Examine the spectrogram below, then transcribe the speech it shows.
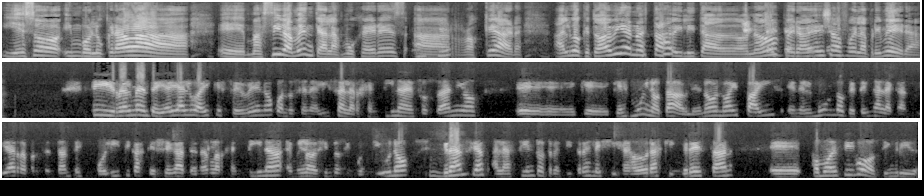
y, eso involucraba eh, masivamente a las mujeres a rosquear, algo que todavía no está habilitado, ¿no? Pero ella fue la primera. Sí, realmente, y hay algo ahí que se ve, ¿no? Cuando se analiza la Argentina de esos años, eh, que, es muy notable, ¿no? No hay país en el mundo que tenga la cantidad de representantes políticas que llega a tener la Argentina en 1951, gracias a las 133 legisladoras que ingresan. Eh, como decís vos, Ingrid,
